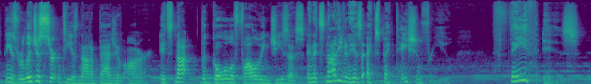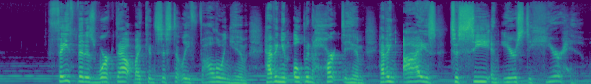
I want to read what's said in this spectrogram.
The thing is, religious certainty is not a badge of honor. It's not the goal of following Jesus, and it's not even his expectation for you. Faith is. Faith that is worked out by consistently following Him, having an open heart to Him, having eyes to see and ears to hear Him.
